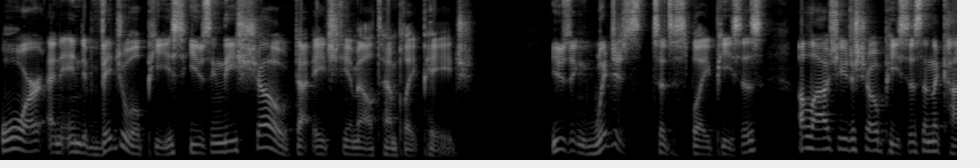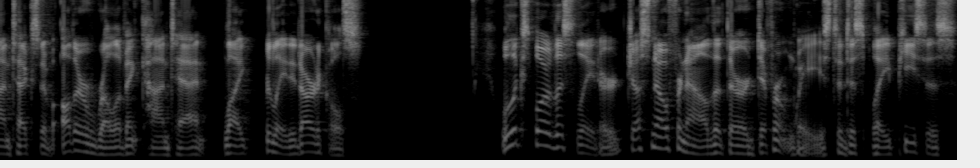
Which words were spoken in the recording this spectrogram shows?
or an individual piece using the show.html template page. Using widgets to display pieces allows you to show pieces in the context of other relevant content like related articles. We'll explore this later, just know for now that there are different ways to display pieces.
